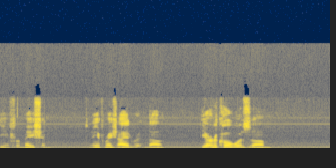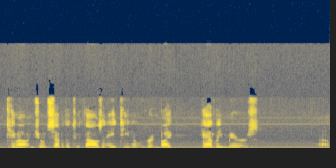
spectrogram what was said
the information, of the information I had written down. The article was um, came out in June 7th of 2018. It was written by Hadley Meares. Um,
